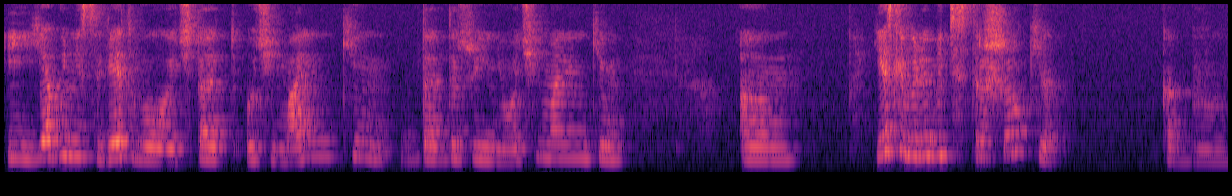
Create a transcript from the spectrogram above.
И я бы не советовала читать очень маленьким, да даже и не очень маленьким. Если вы любите страшилки, как бы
